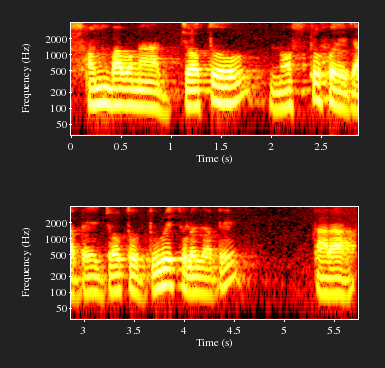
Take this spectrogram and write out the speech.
সম্ভাবনা যত নষ্ট হয়ে যাবে, যত দূরে চলে যাবে, তারা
